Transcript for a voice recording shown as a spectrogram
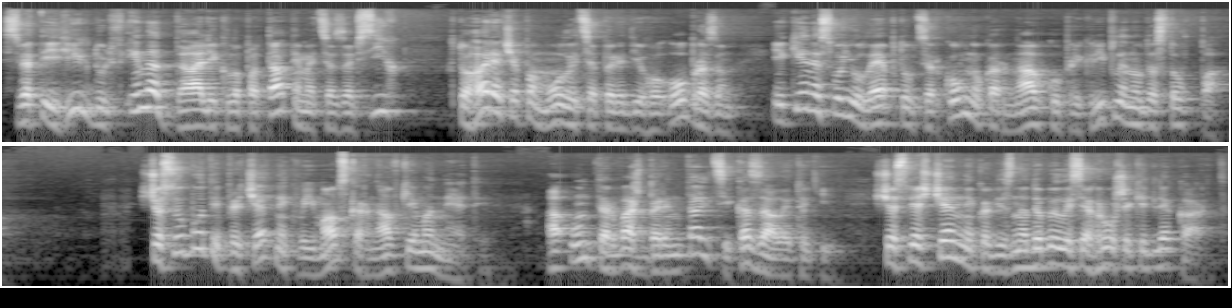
Святий Гільдульф і надалі клопотатиметься за всіх, хто гаряче помолиться перед його образом і кине свою лепту в церковну карнавку, прикріплену до стовпа. Щосуботи причетник виймав з карнавки монети. А унтерваш берентальці казали тоді, що священникові знадобилися грошики для карт.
